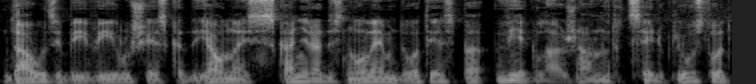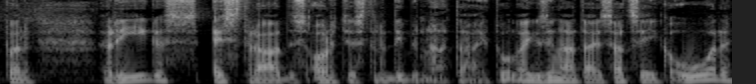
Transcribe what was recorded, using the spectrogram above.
Daudzi bija vīlušies, kad jaunais skaņradis nolēma doties pa vieglā žanra ceļu, kļūstot par Rīgas estrādes orķestra dibinātāju. Tolaik zinātājs sacīja, ka Ore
